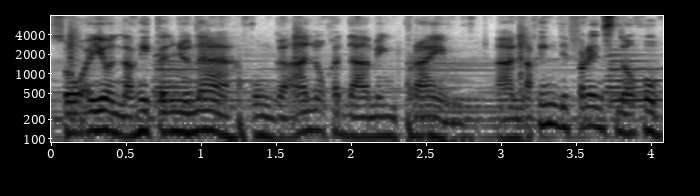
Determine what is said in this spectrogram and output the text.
So ayun, nakita nyo na kung gaano kadaming Prime. Ah, laking difference no kung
